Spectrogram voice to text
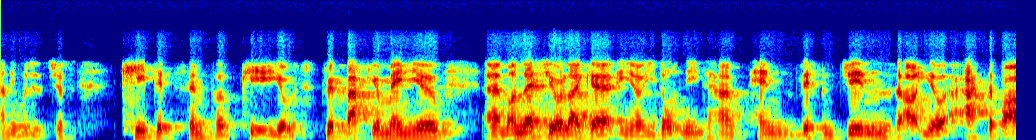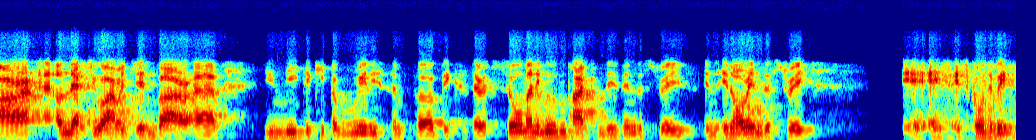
anyone is just keep it simple. Keep, you know, strip back your menu. Um, unless you're like a, you know, you don't need to have 10 different gins, uh, you know, at the bar, unless you are a gin bar. Uh, you need to keep it really simple because there are so many moving parts in these industries, in, in our industry. It's, it's going to be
